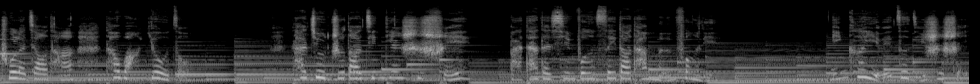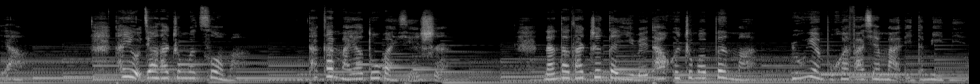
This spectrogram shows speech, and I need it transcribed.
出了教堂，他往右走，他就知道今天是谁把他的信封塞到他门缝里。林克以为自己是谁呀？他有叫他这么做吗？他干嘛要多管闲事？难道他真的以为他会这么笨吗？永远不会发现马林的秘密？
